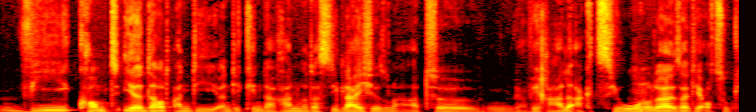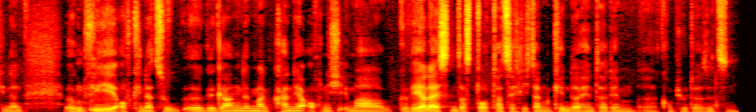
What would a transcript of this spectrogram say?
wie kommt ihr dort an die, an die Kinder ran? War das die gleiche, so eine Art äh, ja, virale Aktion oder seid ihr auch zu Kindern irgendwie auf Kinder zugegangen? Denn man kann ja auch nicht immer gewährleisten, dass dort tatsächlich dann Kinder hinter dem äh, Computer sitzen.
